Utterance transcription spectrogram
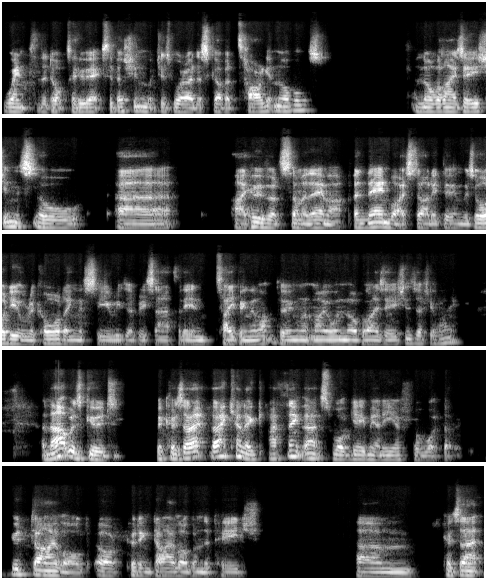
went to the Doctor Who exhibition, which is where I discovered Target novels, novelizations. So uh, I hoovered some of them up. And then what I started doing was audio recording the series every Saturday and typing them up, doing my own novelizations, if you like. And that was good because I, that kind of, I think that's what gave me an ear for what the, good dialogue or putting dialogue on the page. Um, because that,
